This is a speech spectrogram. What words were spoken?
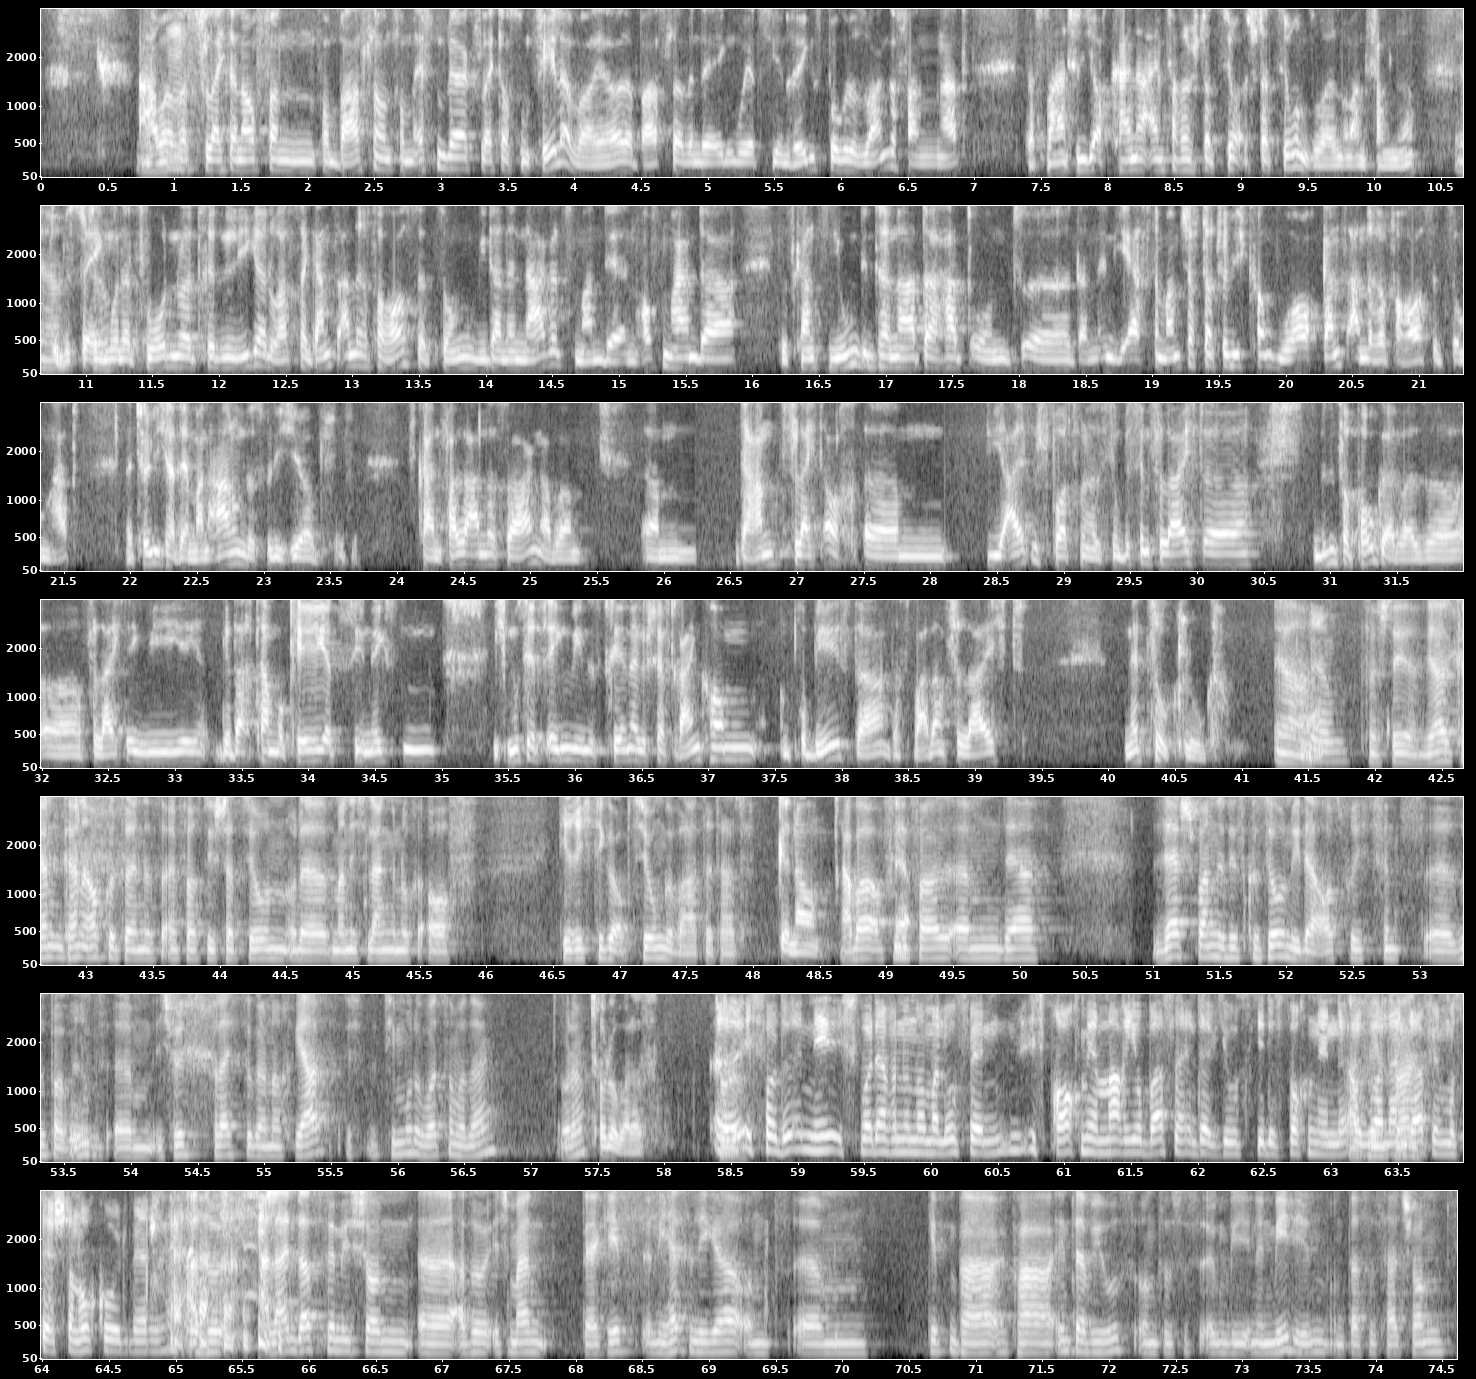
Aber mhm. was vielleicht dann auch von, vom Basler und vom Effenberg vielleicht auch so ein Fehler war, ja. Der Basler, wenn der irgendwo jetzt hier in Regensburg oder so angefangen hat, das war natürlich auch keine einfache Station, Station so am Anfang, ne? Ja, du bist ja irgendwo in der zweiten oder dritten Liga, du hast da ganz andere Voraussetzungen, wie dann ein Nagelsmann, der in Hoffenheim da das ganze Jugendinternat da hat und äh, dann in die erste Mannschaft natürlich kommt, wo er auch ganz andere Voraussetzungen hat. Natürlich hat der Mann Ahnung, das will ich hier auf, auf keinen Fall anders sagen, aber ähm, da haben vielleicht auch ähm, die alten Sportsmänner sich so ein bisschen vielleicht äh, so ein bisschen verpokert, weil sie äh, vielleicht irgendwie gedacht haben, okay, jetzt die nächsten, ich muss jetzt irgendwie in das Trainergeschäft reinkommen und probiere es da. Das war dann vielleicht nicht so klug. Ja, ja, verstehe. Ja, kann, kann auch gut sein, dass einfach die Station oder man nicht lang genug auf die richtige Option gewartet hat. Genau. Aber auf jeden ja. Fall ähm, sehr, sehr spannende Diskussion, die da ausbricht. Ich finde es äh, super gut. Mhm. Ähm, ich würde vielleicht sogar noch, ja, ich, Timo, du wolltest noch was sagen? Oder? Toto war das. Äh, ich, wollte, nee, ich wollte einfach nur noch mal loswerden. Ich brauche mehr Mario Basler-Interviews jedes Wochenende. Auf also allein Fall. dafür muss der schon hochgeholt werden. Also allein das finde ich schon, äh, also ich meine, der geht in die Hessenliga und ähm, gibt ein paar, paar Interviews und das ist irgendwie in den Medien und das ist halt schon,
